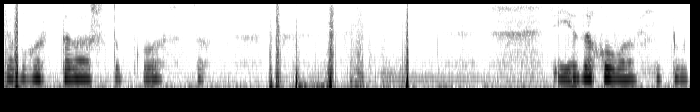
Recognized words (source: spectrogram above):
Це було страшно просто. Я заховався тут.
